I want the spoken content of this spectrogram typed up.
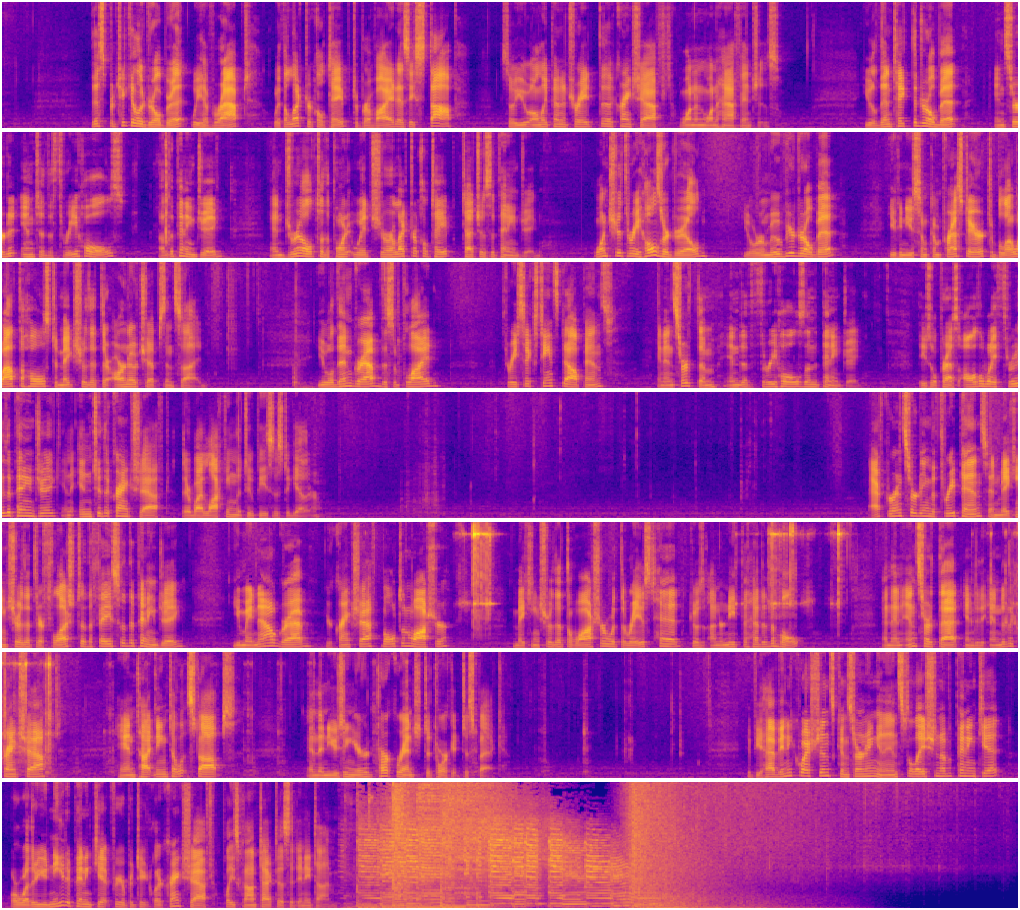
This particular drill bit we have wrapped with electrical tape to provide as a stop so you only penetrate the crankshaft one and one half inches. You will then take the drill bit, insert it into the three holes of the pinning jig, and drill to the point at which your electrical tape touches the pinning jig. Once your three holes are drilled, you'll remove your drill bit. You can use some compressed air to blow out the holes to make sure that there are no chips inside. You will then grab the supplied 3 16 dowel pins and insert them into the three holes in the pinning jig. These will press all the way through the pinning jig and into the crankshaft, thereby locking the two pieces together. After inserting the three pins and making sure that they're flush to the face of the pinning jig, you may now grab your crankshaft bolt and washer, making sure that the washer with the raised head goes underneath the head of the bolt, and then insert that into the end of the crankshaft hand tightening till it stops, and then using your torque wrench to torque it to spec. If you have any questions concerning an installation of a pinning kit, or whether you need a pinning kit for your particular crankshaft, please contact us at any time.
